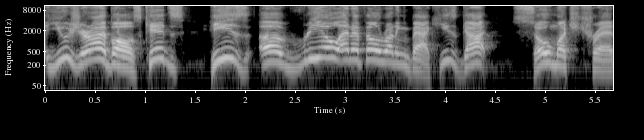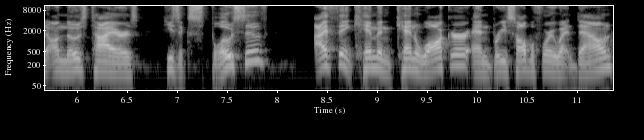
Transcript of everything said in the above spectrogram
use your eyeballs, kids. He's a real NFL running back. He's got so much tread on those tires. He's explosive. I think him and Ken Walker and Breece Hall before he went down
